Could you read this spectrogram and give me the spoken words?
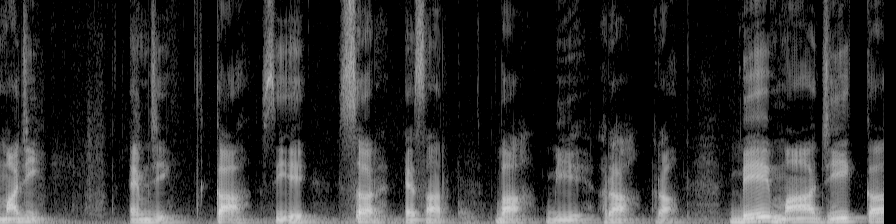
માજી એમજી કા સી એ સર એસ આર બા બી એ રા રા બે માજી કા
